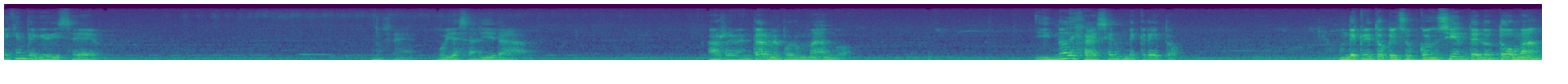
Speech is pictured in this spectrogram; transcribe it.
Hay gente que dice, no sé, voy a salir a, a reventarme por un mango. Y no deja de ser un decreto. Un decreto que el subconsciente lo toma,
